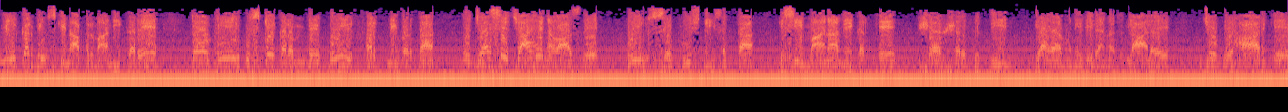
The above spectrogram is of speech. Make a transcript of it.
مل کر بھی اس کی نافرمانی کرے۔ تو بھی اس کے کرم پہ کوئی فرق نہیں پڑتا۔ وہ جیسے چاہے نواز دے، کوئی اس سے پوچھ نہیں سکتا۔ اسی معنی میں کر کے شیخ شرف الدین یا منیری رحمت اللہ علیہ، جو بہار کے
